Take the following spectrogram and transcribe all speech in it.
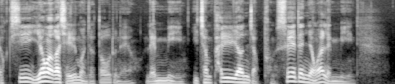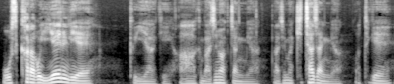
역시 이 영화가 제일 먼저 떠오르네요. 렛미인 2008년 작품 스웨덴 영화 렛미인 오스카르하고 이엘리의 그 이야기 아 그 마지막 장면 마지막 기차 장면 어떻게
